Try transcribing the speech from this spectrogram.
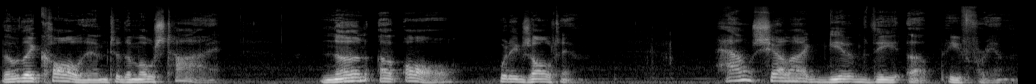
though they call him to the Most High. None of all would exalt him. How shall I give thee up, Ephraim?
